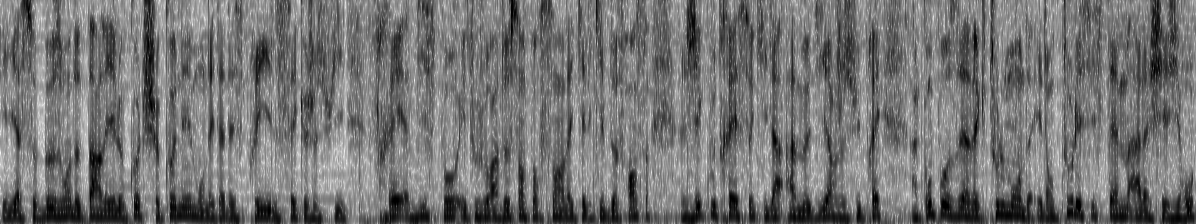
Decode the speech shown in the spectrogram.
Il y a ce besoin de parler. Le coach connaît mon état d'esprit. Il sait que je suis frais, dispo et toujours à 200% avec l'équipe de France. J'écouterai ce qu'il a à me dire. Je suis prêt à composer avec tout le monde et dans tous les systèmes à lâcher Giroud,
